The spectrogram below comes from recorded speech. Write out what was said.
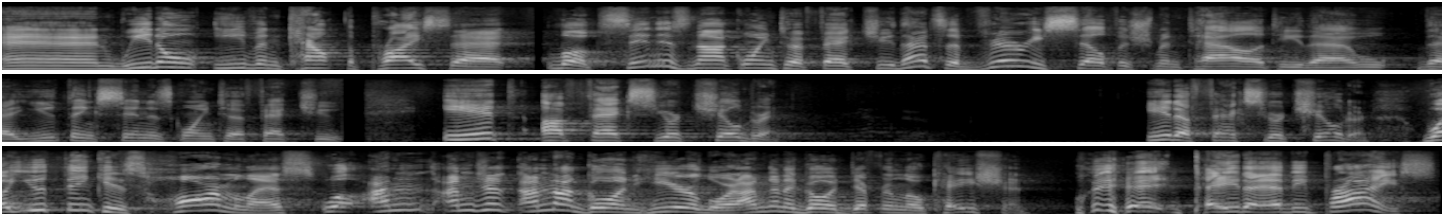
And we don't even count the price that, look, sin is not going to affect you. That's a very selfish mentality that, that you think sin is going to affect you. It affects your children. It affects your children. What you think is harmless, well, I'm, I'm, just, I'm not going here, Lord. I'm going to go a different location. Paid a heavy price.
